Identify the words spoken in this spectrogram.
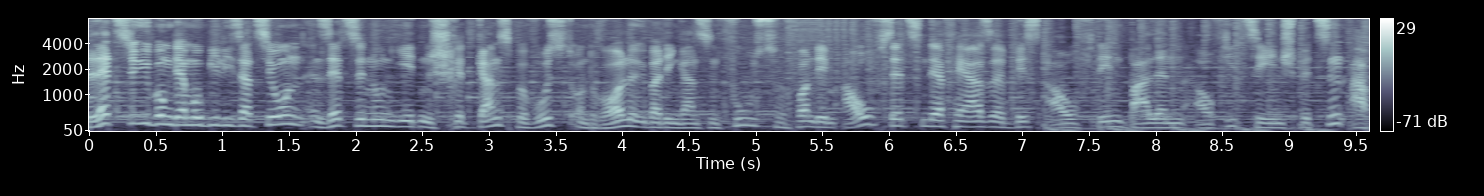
Letzte Übung der Mobilisation. Setze nun jeden Schritt ganz bewusst und rolle über den ganzen Fuß von dem Aufsetzen der Ferse bis auf den Ballen auf die Zehenspitzen ab.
